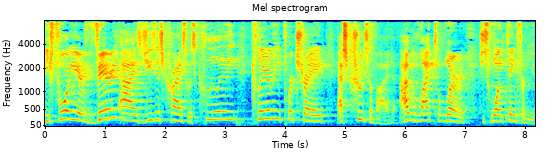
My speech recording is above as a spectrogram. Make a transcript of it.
Before your very eyes, Jesus Christ was clearly, clearly portrayed as crucified. I would like to learn just one thing from you.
